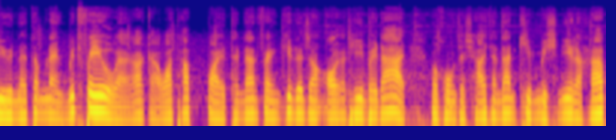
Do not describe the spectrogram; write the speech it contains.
ยืนในตำแหน่งมิดฟิลด์แบบก็กล่าวว่าถ้าปล่อยทางด้านแฟรงกี้เดอจองออกจากทีมไปได้ ก็คงจะใช้ทางด้านคิมมิชนี่แหละครับ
